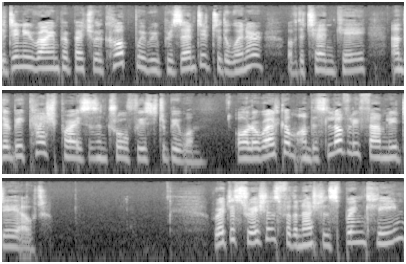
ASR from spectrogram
The Denny Ryan Perpetual Cup will be presented to the winner of the 10K and there'll be cash prizes and trophies to be won. All are welcome on this lovely family day out. Registrations for the National Spring Clean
